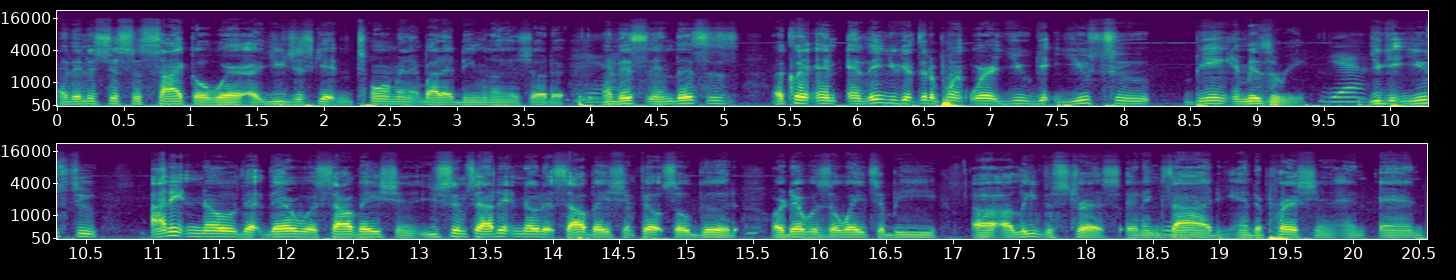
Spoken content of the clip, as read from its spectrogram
and then it's just a cycle where uh, you just getting tormented by that demon on your shoulder, Yeah. and this and this is a clear, and and then you get to the point where you get used to being in misery. yeah. You get used to. I didn't know that there was salvation. You see what I'm saying? I didn't know that salvation felt so good, or there was a way to be uh, alleviate the stress and anxiety and depression, and and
